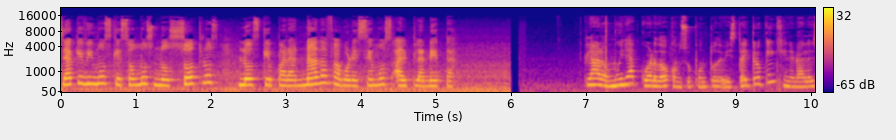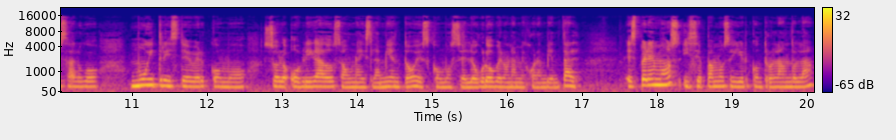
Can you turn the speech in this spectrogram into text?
ya que vimos que somos nosotros los que para nada favorecemos al planeta. Claro, muy de acuerdo con su punto de vista y creo que en general es algo muy triste ver cómo solo obligados a un aislamiento es como se logró ver una mejora ambiental. Esperemos y sepamos seguir controlándola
